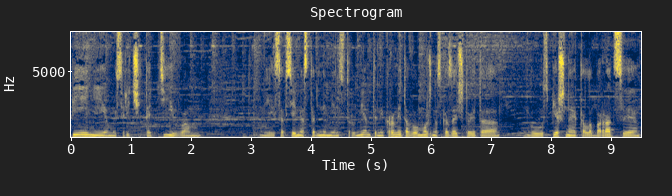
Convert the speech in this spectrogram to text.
пением, и с речитативом, и со всеми остальными инструментами. Кроме того, можно сказать, что это успешная коллаборация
